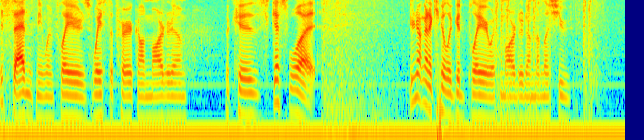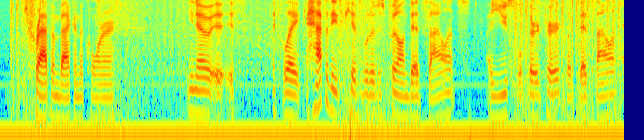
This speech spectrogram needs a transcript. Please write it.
It saddens me when players waste the perk on martyrdom because guess what? You're not going to kill a good player with martyrdom unless you trap him back in the corner. You know, if if like half of these kids would have just put on dead silence, a useful third perk like dead silence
